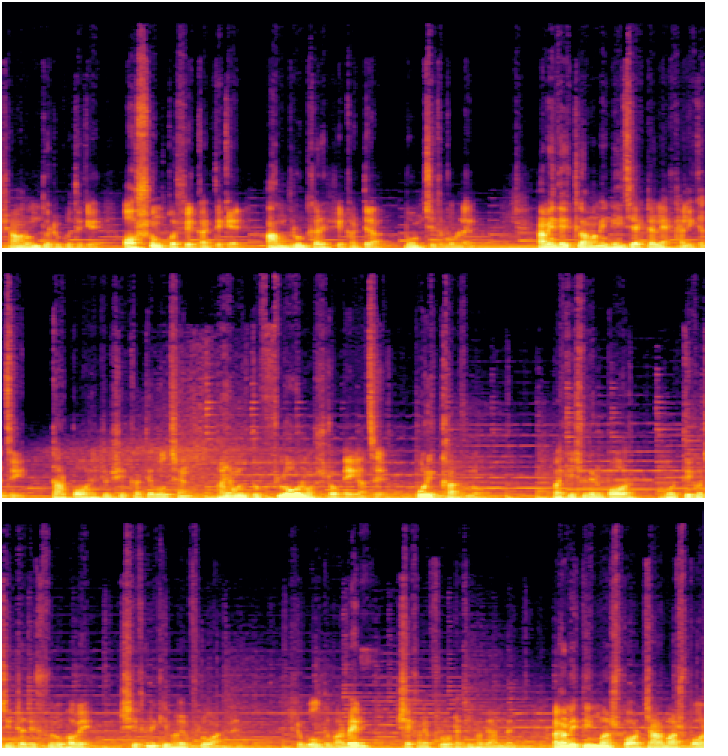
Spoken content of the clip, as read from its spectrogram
সে আনন্দটুকু থেকে, অসংখ্য শিক্ষার্থীকে আন্দোলনকারী শিক্ষার্থীরা বঞ্চিত করলেন। আমি দেখলাম, আমি নিজে একটা লেখা লিখেছি। তারপর একজন শিক্ষার্থী বলছেন, ভাই, আমাদের তো ফ্লো নষ্ট হয়ে গেছে, পরীক্ষার ফ্লো বা কিছুদিন পর ভর্তি কোচিংটা যে শুরু হবে, সেখানে কীভাবে ফ্লো আনবেন? একটু বলতে পারবেন সেখানে ফ্লোটা কীভাবে আনবেন? আগামী তিন মাস পর, চার মাস পর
